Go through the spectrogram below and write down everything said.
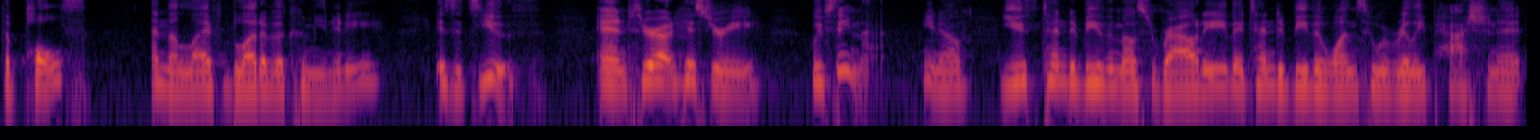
the pulse and the lifeblood of a community is its youth. And throughout history, we've seen that. You know, youth tend to be the most rowdy, they tend to be the ones who are really passionate.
